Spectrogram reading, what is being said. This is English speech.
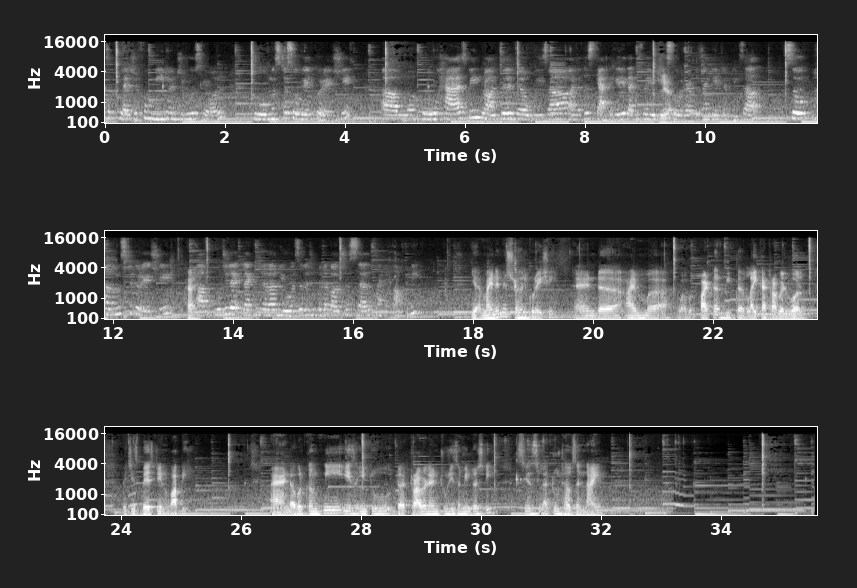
it's a pleasure for me to introduce you all to Mr. Sohail Qureshi, um, who has been granted a visa under this category that is the UK Yeah. Sole Representative Visa. So, hello Mr. Qureshi. Hi. Um, would you like, like to tell our viewers a little bit about yourself and your company? Yeah, my name is Sohail Qureshi, and uh, I'm uh, a partner with the Laika Travel World, which is based in Vapi. And our company is into the travel and tourism industry since uh, 2009.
